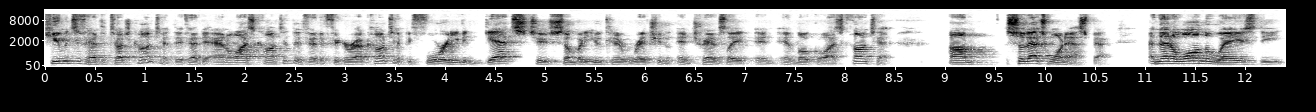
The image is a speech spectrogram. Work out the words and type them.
Humans have had to touch content. They've had to analyze content. They've had to figure out content before it even gets to somebody who can enrich and, and translate and, and, localize content. Um, so that's one aspect. And then along the way is the,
